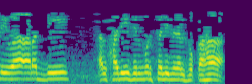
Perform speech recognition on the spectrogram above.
لواء رد الحديث المرسل من الفقهاء.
